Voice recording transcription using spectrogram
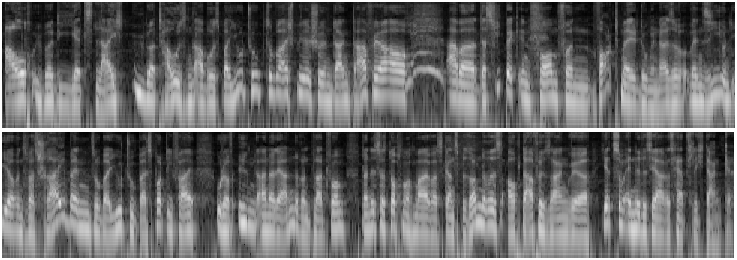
auch über die jetzt leicht über 1000 Abos bei YouTube zum Beispiel. Schönen Dank dafür auch. Yay. Aber das Feedback in Form von Wortmeldungen, also wenn Sie und ihr uns was schreiben, so bei YouTube, bei Spotify oder auf irgendeiner der anderen Plattformen, dann ist das doch nochmal was ganz Besonderes. Auch dafür sagen wir jetzt zum Ende des Jahres herzlich Danke.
